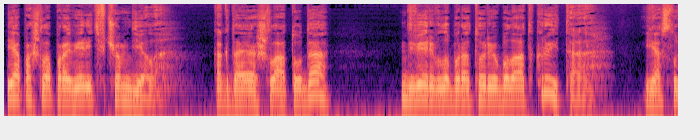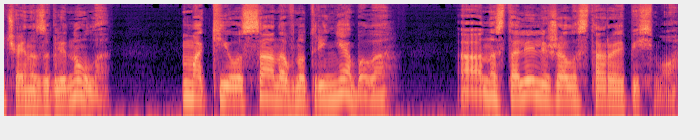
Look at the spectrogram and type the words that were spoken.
Я пошла проверить, в чем дело. Когда я шла туда, дверь в лабораторию была открыта. Я случайно заглянула. Макио-сана внутри не было, а на столе лежало старое письмо.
